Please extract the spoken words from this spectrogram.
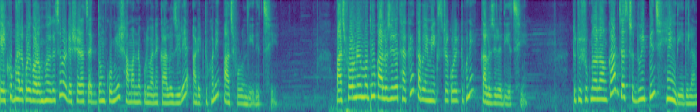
তেল খুব ভালো করে গরম হয়ে গেছে, এবার গ্যাসের আঁচ একদম কমিয়ে সামান্য পরিমাণে কালো জিরে আর একটুখানি পাঁচ ফোড়ন দিয়ে দিচ্ছি। পাঁচ ফোড়নের মধ্যেও কালো জিরে থাকে, তবে আমি এক্সট্রা করে একটুখানি কালো জিরে দিয়েছি। দুটো শুকনো লঙ্কা জাস্ট দুই পিঞ্চ হিং দিয়ে দিলাম।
